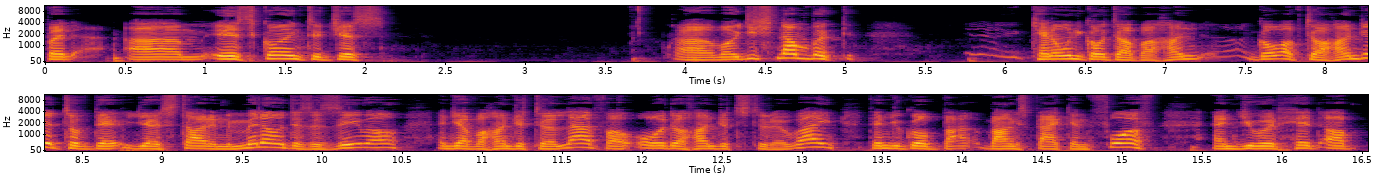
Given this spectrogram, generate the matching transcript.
But um, it's going to just uh, well, each number can only go to a hundred, go up to 100. So there, you start in the middle, there's a zero, and you have a 100 to the left, or all the hundreds to the right. Then you go ba- bounce back and forth, and you would hit up,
